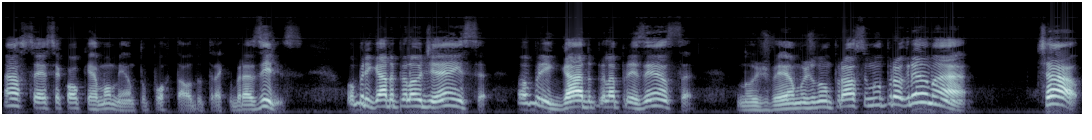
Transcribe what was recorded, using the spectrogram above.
acesse a qualquer momento o portal do Trek Brasilis. Obrigado pela audiência, obrigado pela presença. Nos vemos no próximo programa. Tchau!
